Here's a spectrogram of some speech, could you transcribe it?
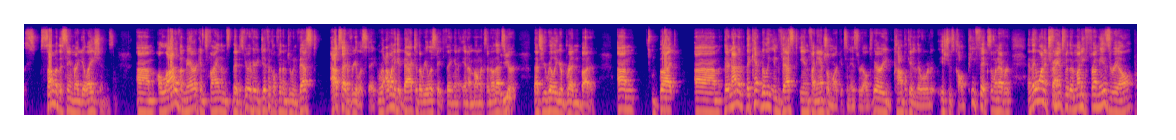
some of the same regulations, um, a lot of Americans find them that it's very, very difficult for them to invest outside of real estate. I want to get back to the real estate thing in, in a moment because I know that's mm-hmm. your that's your, really your bread and butter. Um, but um, they're not, they can't really invest in financial markets in Israel. It's very complicated. There were issues called PFICs and whatever, and they want to transfer their money from Israel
